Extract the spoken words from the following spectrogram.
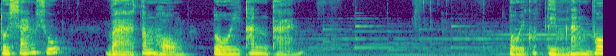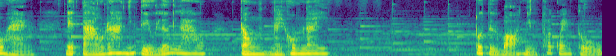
tôi sáng suốt và tâm hồn tôi thanh thản. Tôi có tiềm năng vô hạn để tạo ra những điều lớn lao trong ngày hôm nay. Tôi từ bỏ những thói quen cũ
